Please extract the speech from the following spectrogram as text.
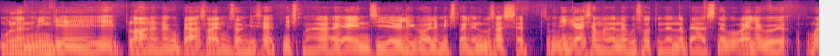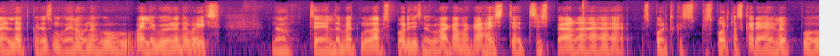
mul on mingi plaan on nagu peas valmis, ongi see, et miks ma jäin siia ülikooli, miks ma ei läinud USA-sse, et mingi asja ma olen nagu suutnud enda peas nagu välja mõelda, et kuidas mu elu nagu välja kujuneda võiks. noh, see eeldab, et mul läheb spordis nagu väga-väga hästi, et siis peale sport, kas sportlaskarjääri lõppu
